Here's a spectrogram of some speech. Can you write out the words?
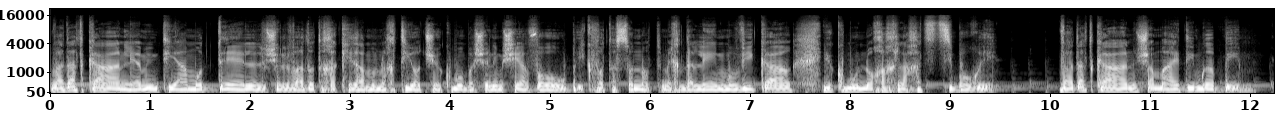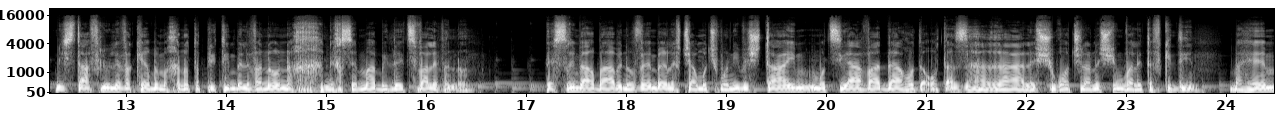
ועדת כהן לימים תהיה המודל של ועדות החקירה הממלכתיות שיוקמו בשנים שיבואו בעקבות אסונות, מחדלים, ובעיקר יוקמו נוכח לחץ ציבורי. ועדת כהן שמעה עדים רבים. ניסתה אפילו לבקר במחנות הפליטים בלבנון, אך נחסמה בידי צבא לבנון. ב-24 בנובמבר 1982 מוציאה הוועדה הודעות אזהרה לשורות של אנשים ובעלי תפקידים. בהם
